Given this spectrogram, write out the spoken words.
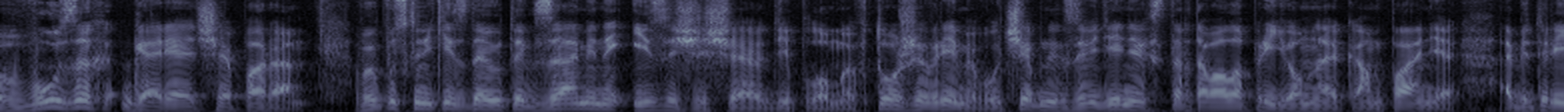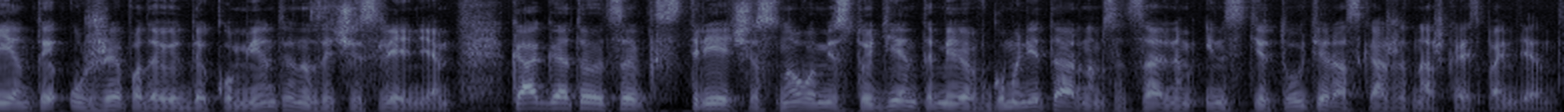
В вузах горячая пора. Выпускники сдают экзамены и защищают дипломы. В то же время в учебных заведениях стартовала приемная кампания. Абитуриенты уже подают документы на зачисление. Как готовиться к встрече с новыми студентами в гуманитарном социальном институте, расскажет наш корреспондент.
